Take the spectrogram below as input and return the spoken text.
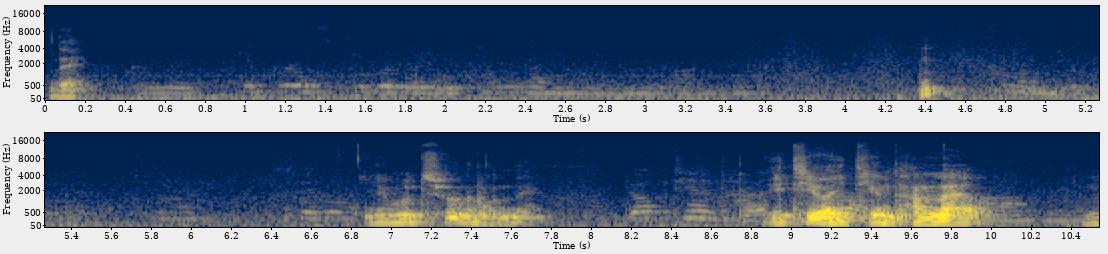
네. 근데 t 플러스 t분의 1이 3이라는 게 의미가 안 돼. 응? 그냥 저거 새로 이거 치우는 건데. 이 t와 이 t는 달라요? 아, 네.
